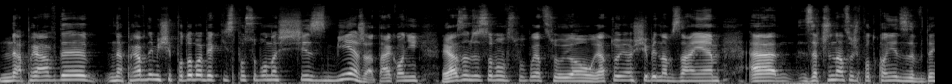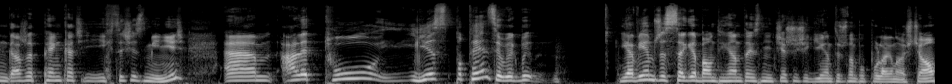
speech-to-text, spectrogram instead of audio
naprawdę, naprawdę mi się podoba, w jaki sposób ona się zmierza, tak? Oni razem ze sobą współpracują, ratują siebie nawzajem, e, zaczyna coś pod koniec w dęgarze pękać i, i chce się zmienić, e, ale tu jest potencjał, jakby ja wiem, że seria Bounty Hunters nie cieszy się gigantyczną popularnością,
